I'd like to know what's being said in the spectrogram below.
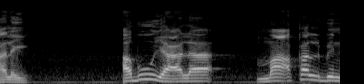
আলাইহি। আবু বিন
